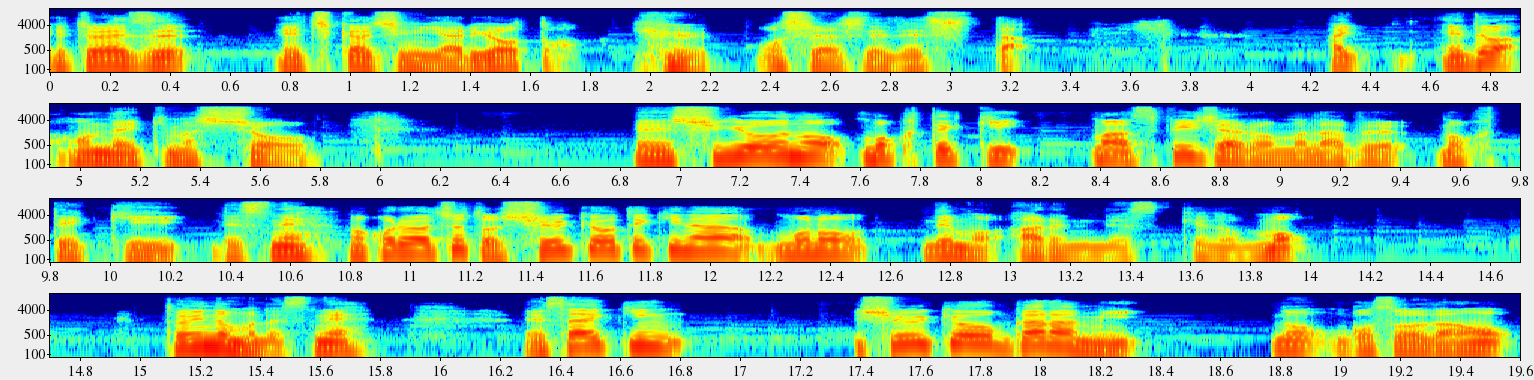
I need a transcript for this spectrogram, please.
えとりあえず、え近いうちにやるよというお知らせでした。はい。えでは、本題行きましょう。え修行の目的、まあ、スピーチャルを学ぶ目的ですね。まあ、これはちょっと宗教的なものでもあるんですけども、というのもですね、え最近、宗教絡みのご相談を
